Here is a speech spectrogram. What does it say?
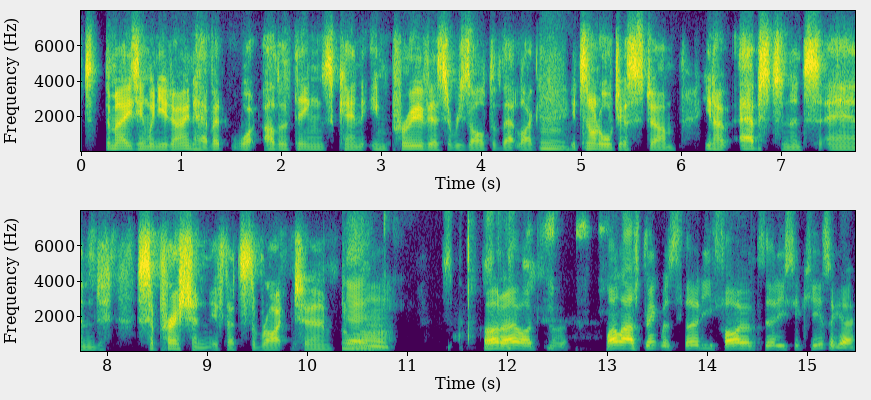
it's amazing when you don't have it, what other things can improve as a result of that. Like Mm. it's not all just, um, you know, abstinence and suppression, if that's the right term. Yeah. Mm. I don't know. I, my last drink was 35, 36 years ago.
